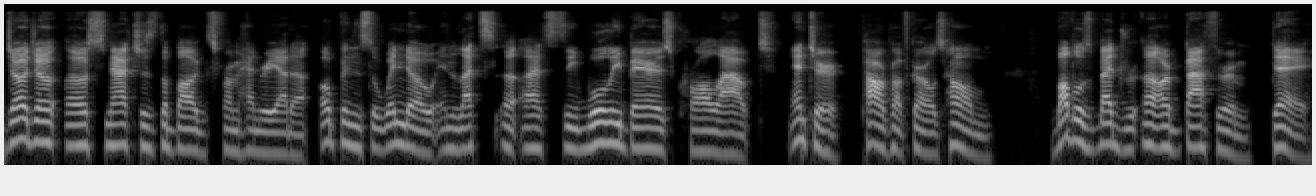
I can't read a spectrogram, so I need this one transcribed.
Jojo uh, snatches the bugs from Henrietta, opens the window, and lets uh, lets the woolly bears crawl out. Enter Powerpuff Girls' home. Bubbles' bedroom uh, or bathroom. Day.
